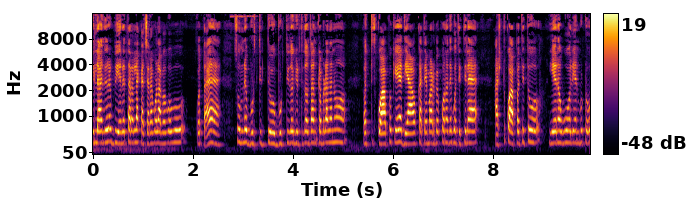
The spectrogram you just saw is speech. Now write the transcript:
ಇಲ್ಲಾಂದ್ರೆ ಬೇರೆ ಥರ ಲೆಕ್ಕಾಚಾರಗಳಾಗೋವು ಗೊತ್ತಾ? ಸುಮ್ಮನೆ ಬಿಡ್ತಿತ್ತು ಬಿಡ್ತಿದ್ದೋ ಗಿಡ್ತಿದ್ದೋ ಅಂತ ಅನ್ಕೊಬೇಡ ನಾನು. ಹತ್ತಿದ ಕ್ವಾಪಕ್ಕೆ ಅದು ಯಾವ ಕತೆ ಮಾಡಬೇಕು ಅನ್ನೋದೇ ಗೊತ್ತಿತ್ತಿಲ್ಲ. ಅಷ್ಟು ಕ್ವಾಪತ್ತಿತ್ತು, ಏನೋ ಓಲಿ ಅಂದ್ಬಿಟ್ಟು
